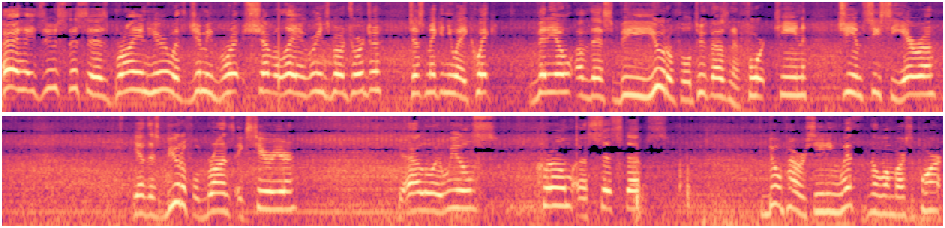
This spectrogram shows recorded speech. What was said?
Hey, Jesus, this is Brian here with Jimmy Britt Chevrolet in Greensboro, Georgia. Just making you a quick video of this beautiful 2014 GMC Sierra. You have this beautiful bronze exterior, your alloy wheels, chrome assist steps, dual power seating with the lumbar support,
